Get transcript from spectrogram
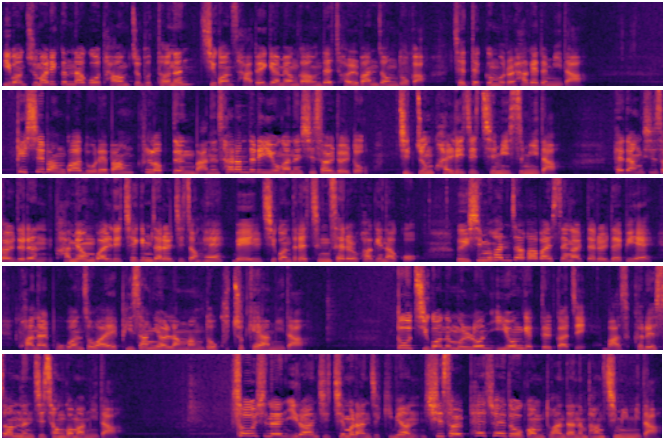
이번 주말이 끝나고 다음 주부터는 직원 400여 명 가운데 절반 정도가 재택근무를 하게 됩니다. PC방과 노래방, 클럽 등 많은 사람들이 이용하는 시설들도 집중 관리 지침이 있습니다. 해당 시설들은 감염 관리 책임자를 지정해 매일 직원들의 증세를 확인하고 의심 환자가 발생할 때를 대비해 관할 보건소와의 비상 연락망도 구축해야 합니다. 또 직원은 물론 이용객들까지 마스크를 썼는지 점검합니다. 서울시는 이러한 지침을 안 지키면 시설 폐쇄도 검토한다는 방침입니다.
